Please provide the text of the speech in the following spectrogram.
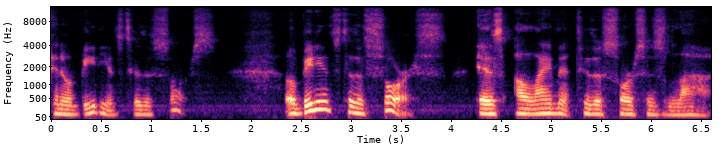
in obedience to the source. Obedience to the source is alignment to the source's love.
